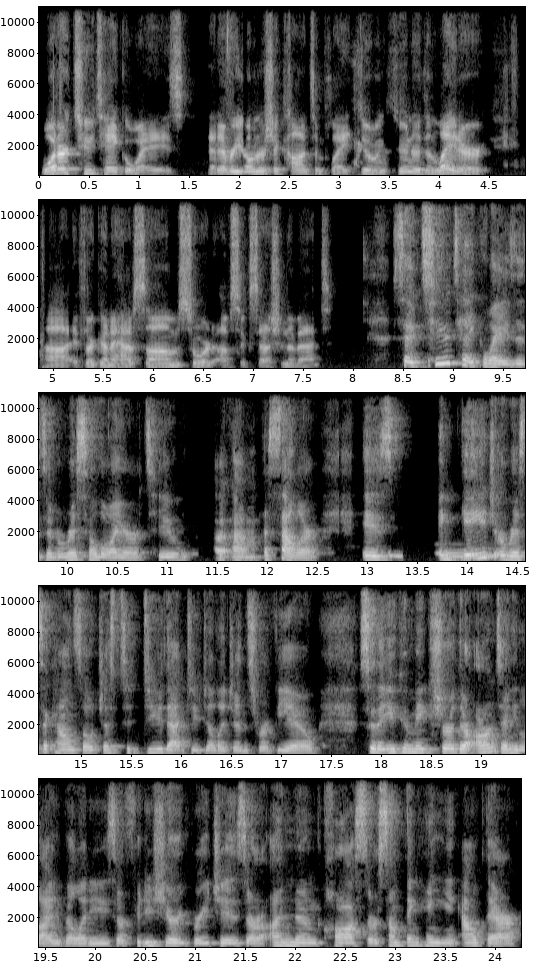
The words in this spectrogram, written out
what are two takeaways that every owner should contemplate doing sooner than later uh, if they're going to have some sort of succession event? So, two takeaways as an ERISA lawyer to uh, um, a seller is engage ERISA counsel just to do that due diligence review so that you can make sure there aren't any liabilities or fiduciary breaches or unknown costs or something hanging out there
